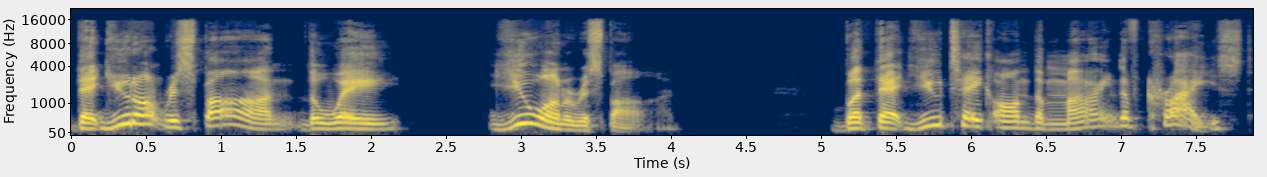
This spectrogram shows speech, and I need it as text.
that you don't respond the way you want to respond, but that you take on the mind of Christ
